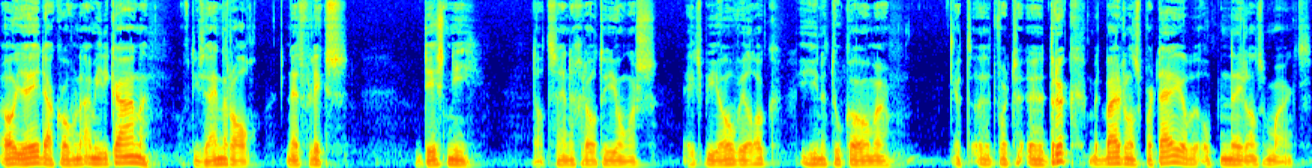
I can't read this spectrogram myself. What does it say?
oh jee, daar komen de Amerikanen. Of die zijn er al. Netflix, Disney. Dat zijn de grote jongens. HBO wil ook hier naartoe komen. Het, het wordt eh, druk met buitenlandse partijen op, op de Nederlandse markt.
